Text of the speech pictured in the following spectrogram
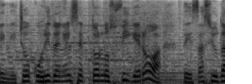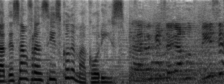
en hecho ocurrido en el sector Los Figueroa de esa ciudad de San Francisco de Macorís. Quiero que se haga justicia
